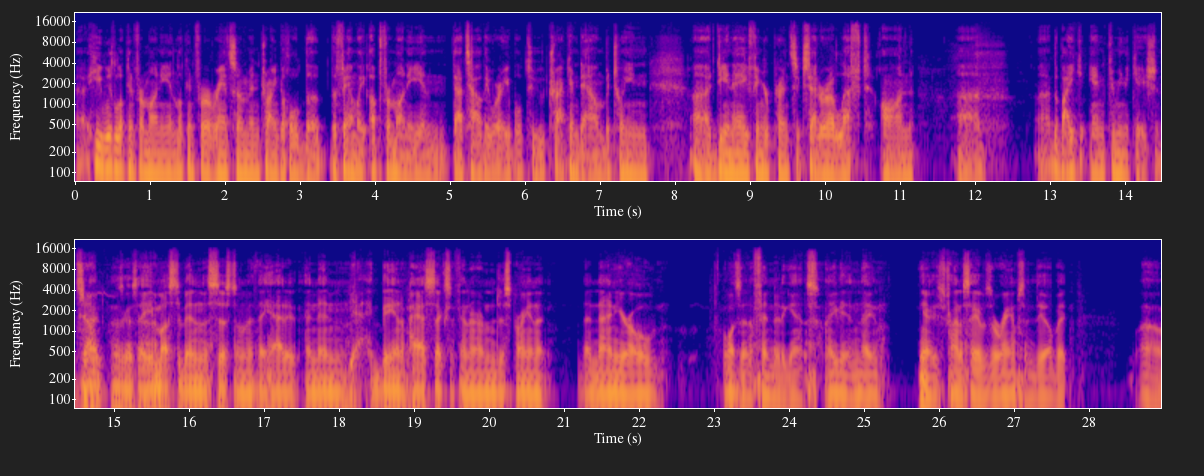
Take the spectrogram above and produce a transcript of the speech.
uh, he was looking for money and looking for a ransom and trying to hold the, the family up for money. And that's how they were able to track him down between uh, DNA, fingerprints, et cetera, left on uh, the bike and communication. So. I, I was going to say he must have been in the system if they had it, and then Yeah. being a past sex offender, I'm just praying that that nine year old wasn't offended against. Maybe and they, you know, he's trying to say it was a ransom deal, but uh,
